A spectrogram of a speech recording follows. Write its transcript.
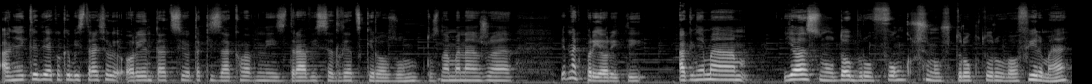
A niekedy ako keby stratili orientáciu, taký základný zdravý sedliacký rozum. To znamená, že jednak priority. Ak nemám jasnú, dobrú, funkčnú štruktúru vo firme,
